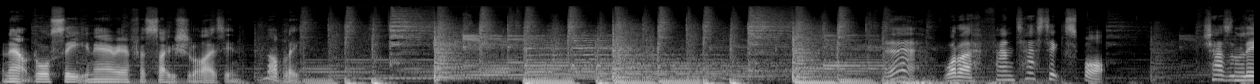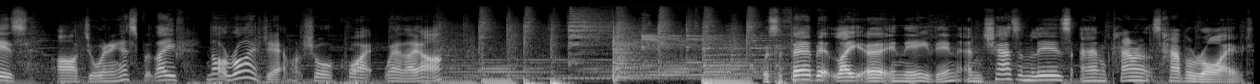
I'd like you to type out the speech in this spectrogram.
and outdoor seating area for socialising. Lovely. Yeah, What a fantastic spot. Chaz and Liz are joining us, but they've not arrived yet. I'm not sure quite where they are. It's a fair bit later in the evening, and Chaz and Liz and Clarence have arrived.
